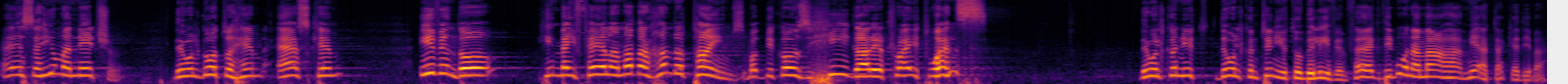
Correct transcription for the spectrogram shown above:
And it's a human nature. They will go to him, ask him, even though he may fail another hundred times, but because he got it right once, they will continue, they will continue to believe him. فيكذبون معها مئة كذبة.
